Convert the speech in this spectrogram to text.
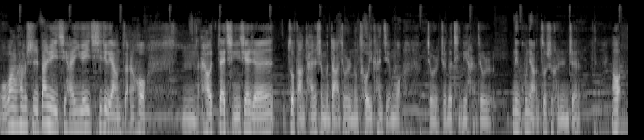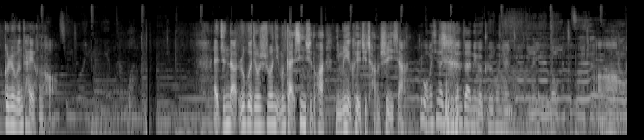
我忘了他们是半月一期还是一月一期这个样子，然后嗯，还要再请一些人做访谈什么的，就是能凑一看节目，就是觉得挺厉害，就是那个姑娘做事很认真，然后个人文采也很好。哎，真的，如果就是说你们感兴趣的话，你们也可以去尝试一下。对，我们现在已经在那个 QQ 空间里面有一个我们自己工作室，然后哦，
